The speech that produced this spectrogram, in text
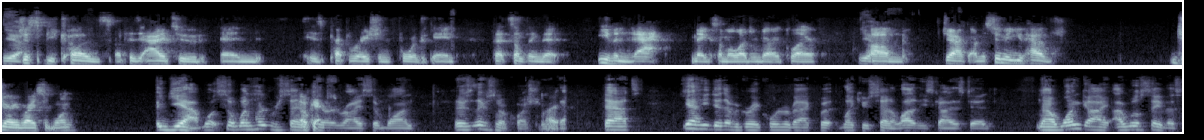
yeah. just because of his attitude and his preparation for the game. That's something that even that makes him a legendary player. Yeah. Um, Jack, I'm assuming you have Jerry Rice at one. Yeah, well, so 100 percent Jerry Rice at one. There's there's no question right. that. That's yeah, he did have a great quarterback, but like you said, a lot of these guys did. Now, one guy, I will say this.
